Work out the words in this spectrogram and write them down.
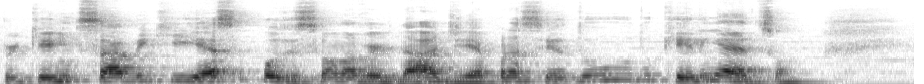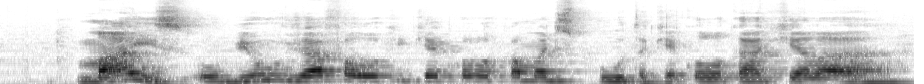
Porque a gente sabe que essa posição, na verdade, é para ser do, do Kellen Edson. Mas o Bill já falou que quer colocar uma disputa, quer colocar aquela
